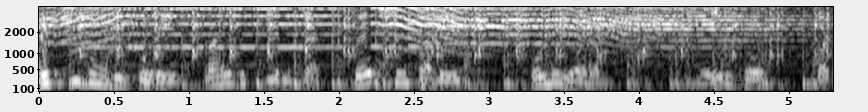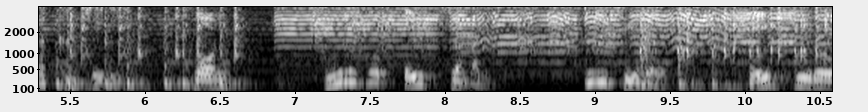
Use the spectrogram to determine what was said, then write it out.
Richie Valley Kuries private limited Persian Towers Puliyoram main road Vadakkanchery phone zero four eight seven two zero eight zero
